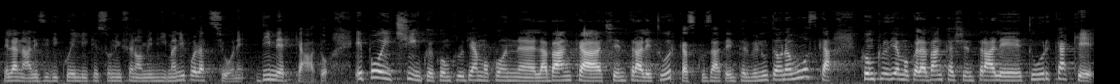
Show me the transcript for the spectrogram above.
nell'analisi di quelli che sono i fenomeni di manipolazione di mercato. E poi 5 concludiamo con la Banca Centrale Turca, scusate è intervenuta una mosca, concludiamo con la Banca Centrale Turca che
